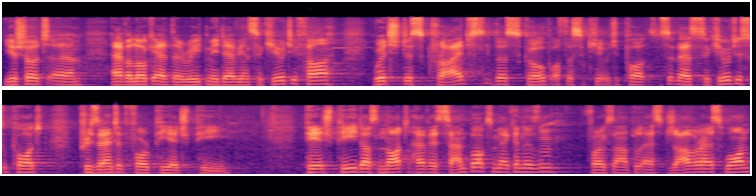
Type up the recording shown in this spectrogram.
you should um, have a look at the README Debian security file, which describes the scope of the security, the security support presented for PHP. PHP does not have a sandbox mechanism, for example, as Java has one.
